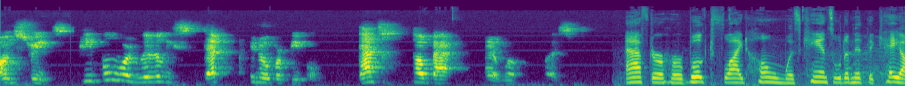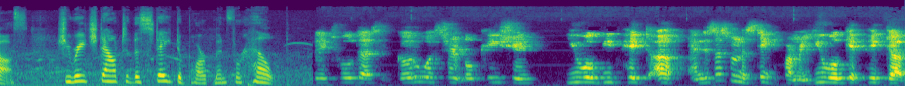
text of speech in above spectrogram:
on streets. People were literally stepping over people. That's how bad it was. After her booked flight home was canceled amid the chaos, she reached out to the State Department for help. They told us, go to a certain location, you will be picked up. And this is from the State Department. You will get picked up.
